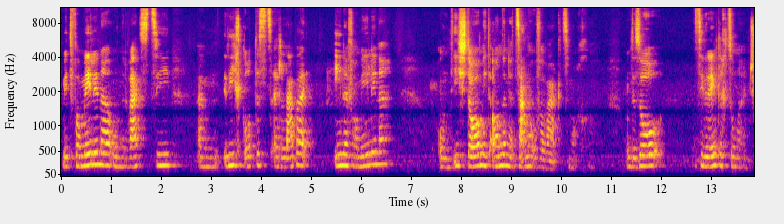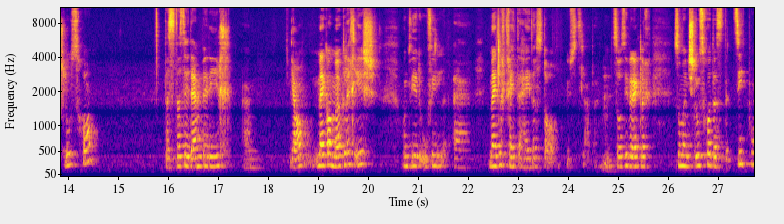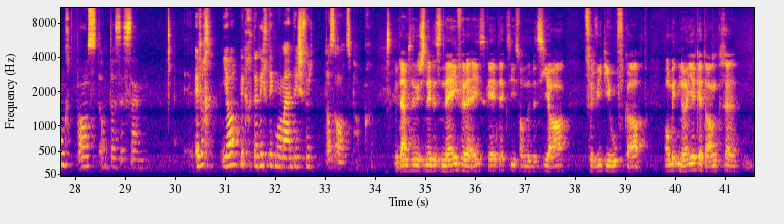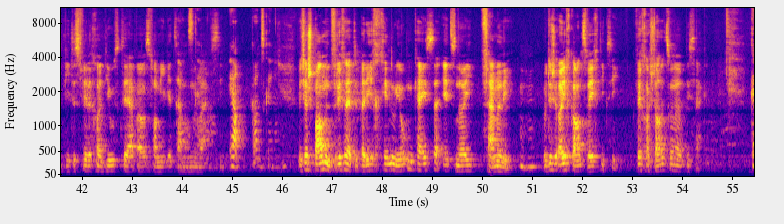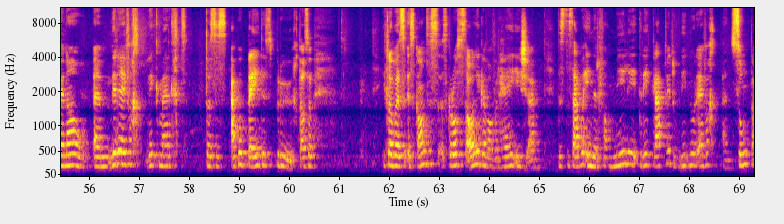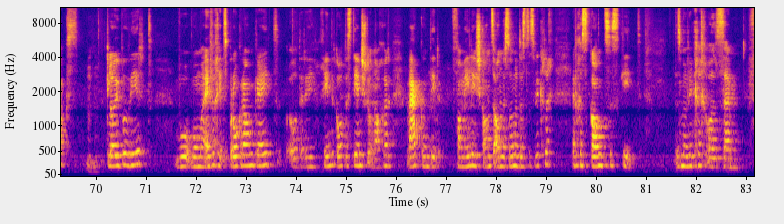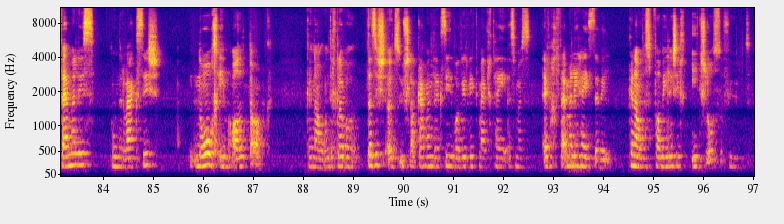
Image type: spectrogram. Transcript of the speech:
mit Familien unterwegs zu sein, ähm, Reich Gottes zu erleben in Familien und ist da mit anderen zusammen auf den Weg zu machen. Und so sind wir eigentlich zum Entschluss gekommen, dass das in diesem Bereich ähm, ja, mega möglich ist und wir auch viele äh, Möglichkeiten haben, das hier uns zu leben. Mhm. Und so sind wir eigentlich zum Entschluss gekommen, dass der Zeitpunkt passt und dass es ähm, einfach ja, wirklich der richtige Moment ist, für das anzupacken. In dem Sinne war es nicht ein Nein für ein 1GD, sondern ein Ja für wie die Aufgabe, auch mit neuen Gedanken, wie das vielleicht könnte aussehen könnte, als Familie zusammen ganz unterwegs genau. Ja, ganz genau. Das ist ja spannend. Früher hat der Bereich Kinder und Jugend geheißen, jetzt neu Family. Mhm. Und das war euch ganz wichtig. Vielleicht kannst du dazu noch etwas sagen. Genau. Ähm, wir haben einfach gemerkt, dass es eben beides braucht. Also, ich glaube, ein, ein ganz ein grosses Anliegen, das wir haben, ist, ähm, dass das eben in einer Familie drin gelebt wird und nicht nur einfach ein Sonntagsgläubiger wird, wo, wo man einfach ins Programm geht oder in Kindergottesdienst und nachher weg und die Familie ist ganz anders, sondern dass das wirklich einfach ein Ganzes gibt. Dass man wirklich als ähm, Families unterwegs ist, noch im Alltag. Genau, und ich glaube, das war das Ausschlaggebende, wo wir gemerkt haben, es muss einfach Family heißen, weil genau, dass die Familie sich eingeschlossen fühlt.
